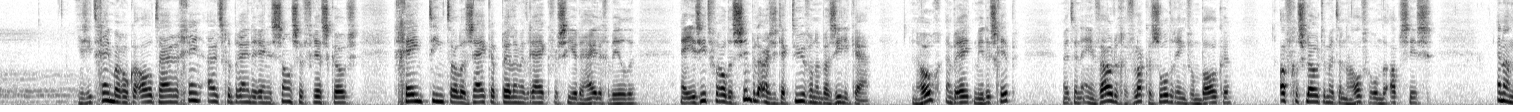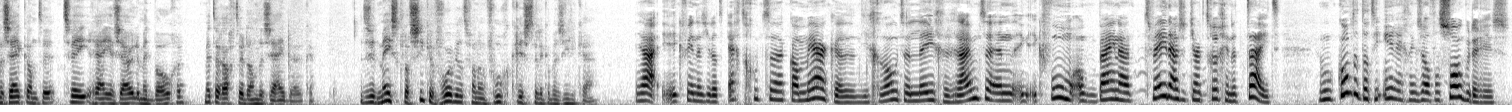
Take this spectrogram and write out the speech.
Je ziet geen barokke altaren, geen uitgebreide renaissance fresco's, geen tientallen zijkapellen met rijk versierde heilige beelden. Nee, je ziet vooral de simpele architectuur van een basilica. Een hoog en breed middenschip met een eenvoudige vlakke zoldering van balken, afgesloten met een halfronde apsis en aan de zijkanten twee rijen zuilen met bogen, met daarachter dan de zijbeuken. Het is het meest klassieke voorbeeld van een vroeg christelijke basilica. Ja, ik vind dat je dat echt goed eh, kan merken. Die grote lege ruimte. En ik, ik voel me ook bijna 2000 jaar terug in de tijd. Hoe komt het dat die inrichting zoveel soberder is?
